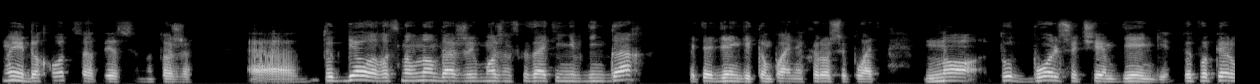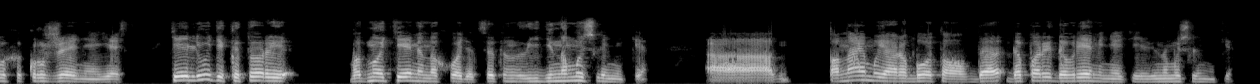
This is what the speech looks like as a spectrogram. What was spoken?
Ну и доход, соответственно, тоже. Э, тут дело в основном даже, можно сказать, и не в деньгах, хотя деньги компания хорошие платит, но тут больше, чем деньги. Тут, во-первых, окружение есть. Те люди, которые в одной теме находятся, это единомышленники – а, по найму я работал до, до поры до времени эти единомышленники,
